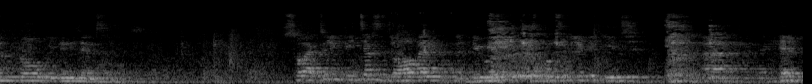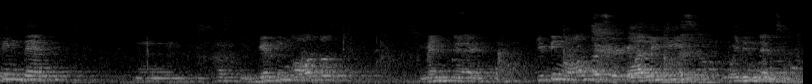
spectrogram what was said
natural flow within themselves. So actually teacher's job and duty responsibility is uh, helping them mm, getting all those uh, keeping all those qualities within themselves.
